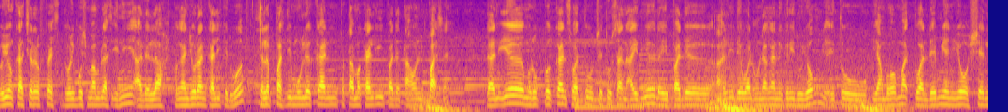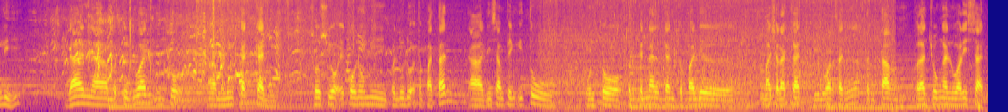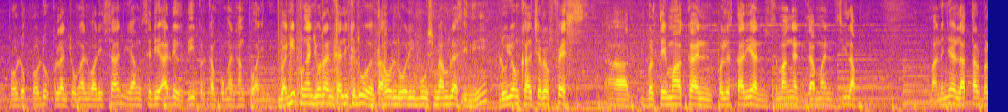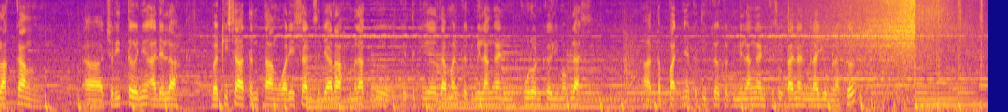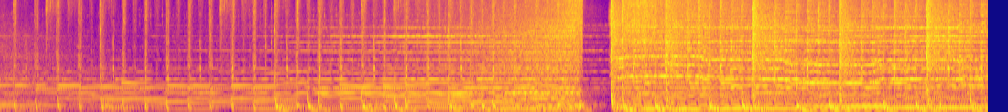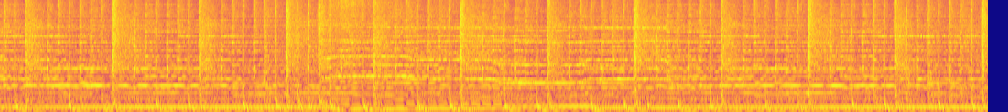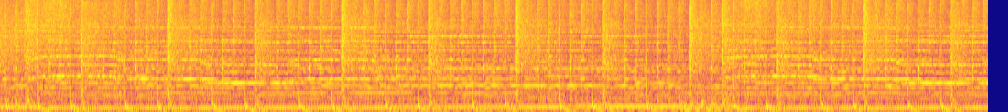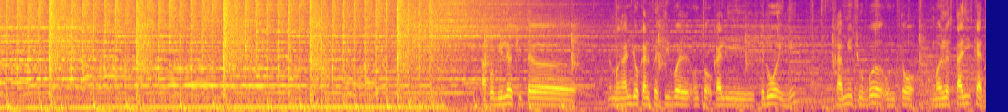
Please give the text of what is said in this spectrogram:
Duyung Cultural Fest 2019 ini adalah penganjuran kali kedua selepas dimulakan pertama kali pada tahun lepas eh. dan ia merupakan suatu cetusan idea daripada ahli Dewan Undangan Negeri Duyung iaitu Yang Berhormat Tuan Damien Yo Shen Lee dan uh, bertujuan untuk uh, meningkatkan sosioekonomi penduduk tempatan uh, di samping itu untuk perkenalkan kepada masyarakat di luar sana tentang pelancongan warisan, produk-produk pelancongan warisan yang sedia ada di perkampungan Hang Tuah ini. Bagi penganjuran kali kedua tahun 2019 ini, Duyung Cultural Fest uh, bertemakan pelestarian semangat zaman silam. Maknanya latar belakang uh, ceritanya adalah berkisah tentang warisan sejarah Melaka ketika zaman kegemilangan kurun ke-15 uh, tepatnya ketika kegemilangan Kesultanan Melayu Melaka apabila kita menganjurkan festival untuk kali kedua ini kami cuba untuk melestarikan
